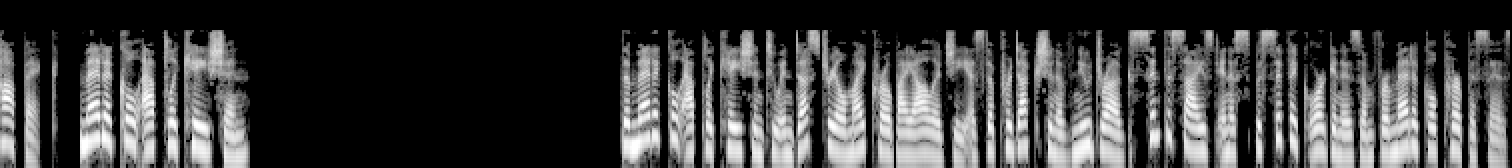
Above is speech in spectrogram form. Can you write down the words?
Topic: Medical application. The medical application to industrial microbiology is the production of new drugs synthesized in a specific organism for medical purposes.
